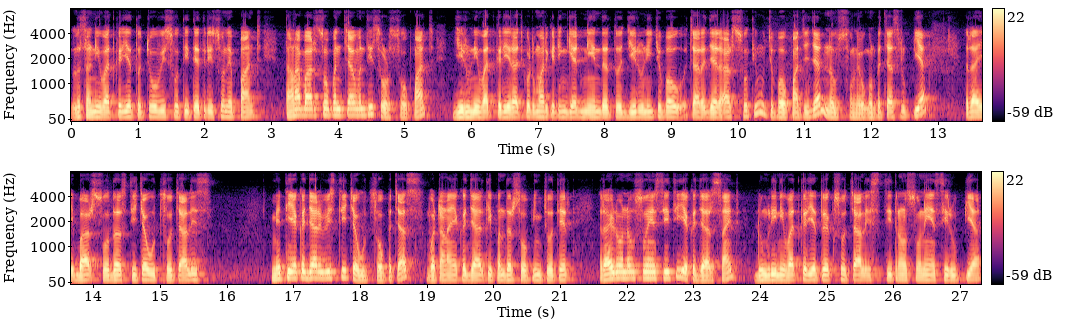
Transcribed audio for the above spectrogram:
લસણની વાત કરીએ તો ચોવીસોથી તેત્રીસો ને પાંચ, ધાણા બારસો પંચાવનથી સોળસો પાંચ, જીરુની વાત કરીએ રાજકોટ માર્કેટિંગ યાર્ડની અંદર તો જીરુની નીચો ચાર હજાર આઠસોથી ઊંચો ભાવ પાંચ હજાર નવસો ને ઓગણપચાસ રૂપિયા રાઈ બારસો દસથી ચૌદસો ચાલીસ, મેથી એક હજાર વીસથી ચૌદસો પચાસ, વટાણા એક હજારથી પંદરસો પંચોતેર, રાયડો નવસો એંસીથી એક હજાર સાઠ, ડુંગળીની વાત કરીએ તો એકસો ચાલીસથી ત્રણસો ને એંસી રૂપિયા,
